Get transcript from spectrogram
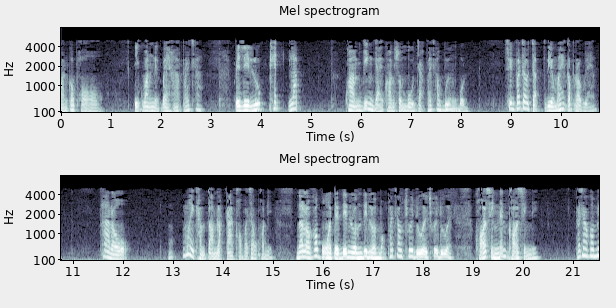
วันก็พอ อีกวันหนึ่งไปหาพระเจ้า ไปเรียนรู้เคล็ดลับ ความยิ่งใหญ่ความสมบูรณ์จากพระเจ้าเบื้องบน ซึ่งพระเจ้าจัดเตรียมไว้ให้กับเราแล้ว ถ้าเราไม่ทำตามหลักการของพระเจ้าข้อนี้ แล้วเราก็มัวแต่ดิ้นรนดิ้นรนบอกพระเจ้าช่วยด้วย ช่วยด้วย ขอสิ่งนั้นขอสิ่งนี้ พระเจ้าก็เม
